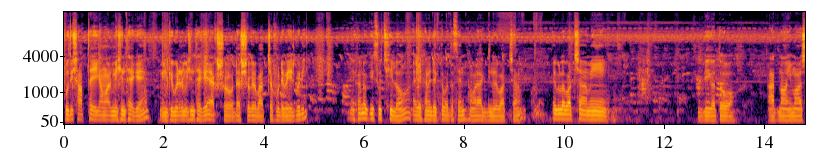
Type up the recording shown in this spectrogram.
প্রতি সাপ্তাহিক আমার মেশিন থেকে, ইনকিউবেটর মেশিন থেকে একশো দেড়শো বাচ্চা ফুটে বের করি। এখানেও কিছু ছিল, আর এখানে দেখতে পাচ্ছেন আমার একদিনের বাচ্চা। এগুলো বাচ্চা আমি বিগত আট, নয় মাস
